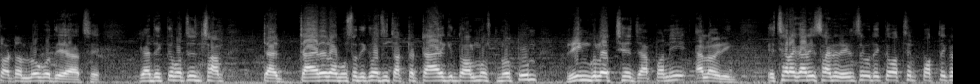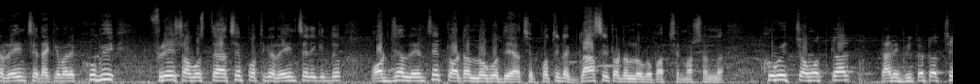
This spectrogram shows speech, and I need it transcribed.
টোটাল লোগো দেওয়া আছে। এখানে দেখতে পাচ্ছেন টায়ারের অবস্থা দেখতে পাচ্ছি চারটা টায়ার কিন্তু অলমোস্ট নতুন রিংগুলো হচ্ছে জাপানি অ্যালয় রিং এছাড়া গাড়ির সাইডের রেঞ্জ সেটও দেখতে পাচ্ছেন, প্রত্যেকটা রেঞ্জ সেট একেবারে খুবই ফ্রেশ অবস্থায় আছে। প্রত্যেকটা রেঞ্জ সেটই কিন্তু original range set total logo দেওয়া আছে। প্রত্যেকটা গ্লাসে টোটাল লোগো পাচ্ছেন মার্শাল্লাহ খুবই চমৎকার। গাড়ির ভিতরটা হচ্ছে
